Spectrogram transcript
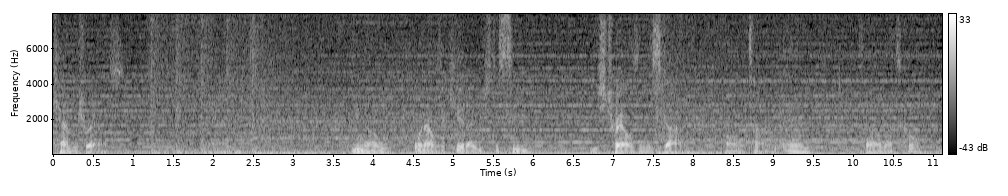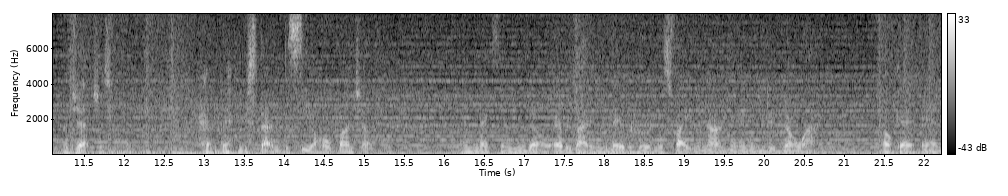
chemtrails. You know, when I was a kid, I used to see these trails in the sky all the time. And so that's cool. A jet just went. And then you started to see a whole bunch of them. And next thing you know, everybody in the neighborhood was fighting and arguing and you didn't know why. Okay, and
